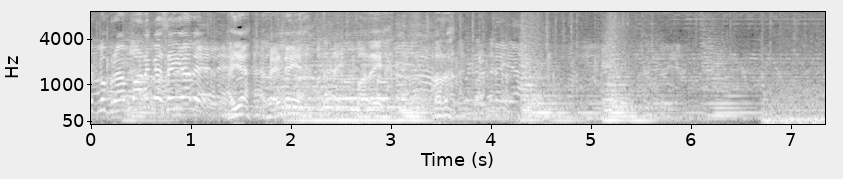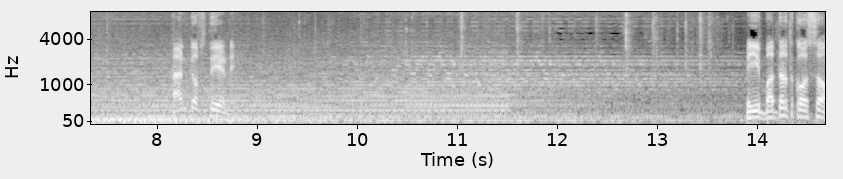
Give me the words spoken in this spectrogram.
ఏర్పాట్లు బ్రహ్మాండంగా చేయాలి. అయ్యా పదయ్యా పద. హ్యాండ్ కప్స్ తీయండి. మీ భద్రత కోసం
